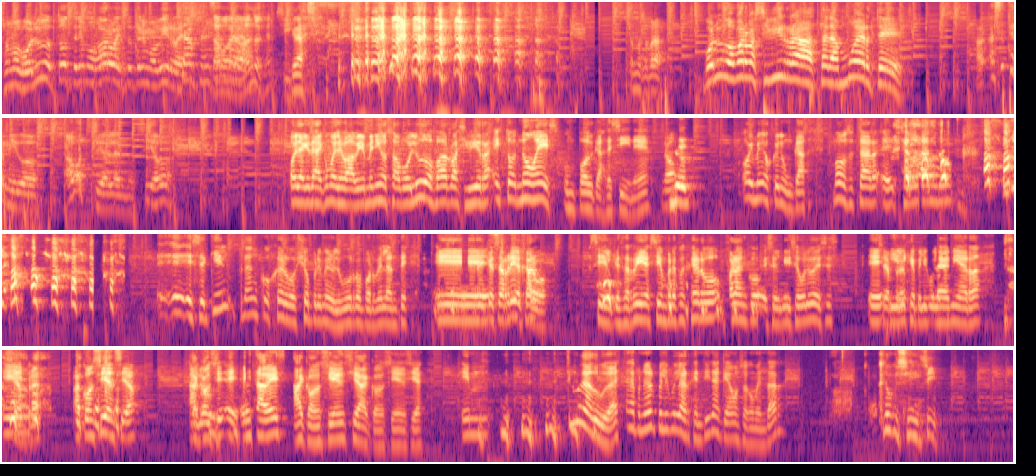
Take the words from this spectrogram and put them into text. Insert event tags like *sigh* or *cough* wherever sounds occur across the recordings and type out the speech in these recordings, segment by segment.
Somos boludos, todos tenemos barba y todos tenemos birra. ¿Estamos grabando ya? Sí. Gracias. *laughs* Vamos a parar. Boludos, barbas y birra hasta la muerte. Ha- Hacete amigo. A vos te estoy hablando. Sí, a vos. Hola, ¿qué tal? ¿Cómo les va? Bienvenidos a Boludos, Barbas y Birra. Esto no es un podcast de cine, ¿eh? No. Hoy menos que nunca vamos a estar eh, charlando. *laughs* Ezequiel, Franco, Gerbo, yo primero, el burro por delante. Eh, *laughs* El que se ríe, Gerbo. Sí, el que se ríe siempre fue Gerbo. Franco es el que dice boludeces eh, y elige películas de mierda. Eh, Siempre. A conciencia. eh, esta vez a conciencia, a conciencia. Em, tengo una duda. ¿Esta es la primera película argentina que vamos a comentar? creo que sí. Sí.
